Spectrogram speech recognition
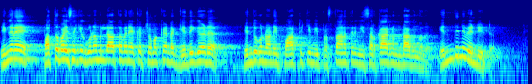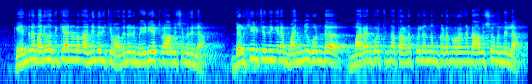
ഇങ്ങനെ പത്ത് പൈസയ്ക്ക് ഗുണമില്ലാത്തവനെയൊക്കെ ചുമക്കേണ്ട ഗതികേട് എന്തുകൊണ്ടാണ് ഈ പാർട്ടിക്കും ഈ പ്രസ്ഥാനത്തിനും ഈ സർക്കാരിനും ഉണ്ടാകുന്നത്? എന്തിനു വേണ്ടിയിട്ട്? കേന്ദ്രം അനുവദിക്കാനുള്ളത് അനുവദിക്കും അതിനൊരു മീഡിയേറ്റർ ആവശ്യമെന്നില്ല. ഡൽഹിയിൽ ചെന്നിങ്ങനെ മഞ്ഞുകൊണ്ട് മരം കൊച്ചുന്ന തണുപ്പിലൊന്നും കിടന്നുറങ്ങേണ്ട ആവശ്യമെന്നില്ല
